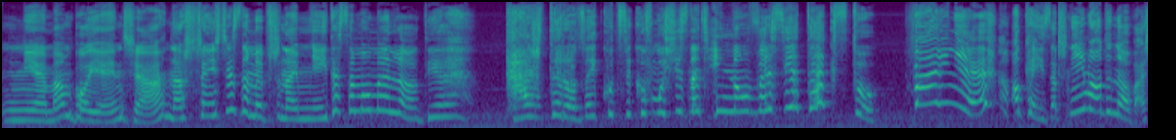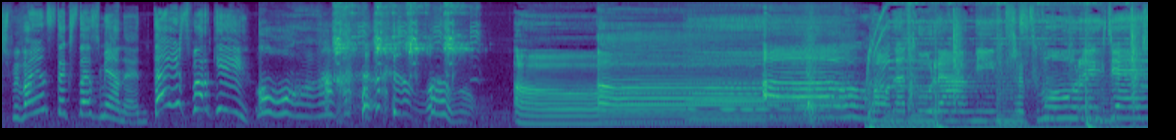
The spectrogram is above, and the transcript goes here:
Nie mam pojęcia. Na szczęście znamy przynajmniej tę samą melodię. Każdy rodzaj kucyków musi znać inną wersję tekstu. Fajnie! Okej, zacznijmy od nowa, śpiewając tekst na zmianę. Dajesz, Sparki! Ponad górami, przez chmury gdzieś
